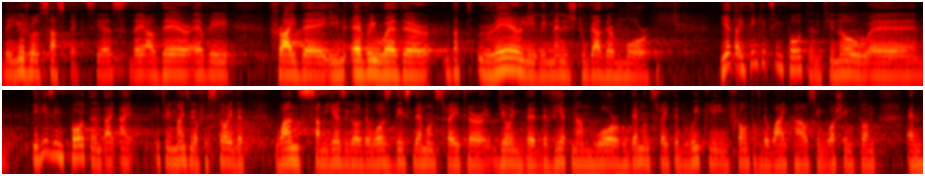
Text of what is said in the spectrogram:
the usual suspects, yes, they are there every Friday in every weather, but rarely we manage to gather more. Yet I think it's important, you know, uh, it is important, I, I, it reminds me of a story that once some years ago there was this demonstrator during the, the Vietnam War who demonstrated weekly in front of the White House in Washington and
